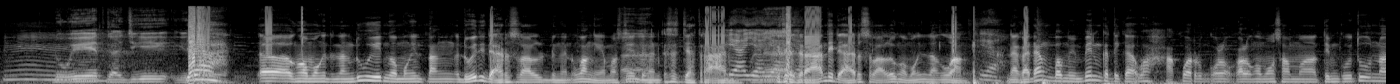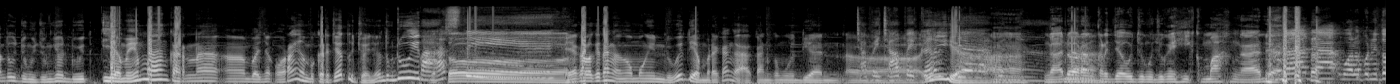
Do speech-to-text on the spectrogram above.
Hmm. Duit, gaji gitu. Ya, eh, ngomongin tentang duit, ngomongin tentang duit tidak harus selalu dengan uang ya, maksudnya dengan kesejahteraan. Iya, iya, iya, kesejahteraan tidak harus selalu ngomongin tentang uang. Iya. Nah, kadang pemimpin ketika wah aku harus kalau kalau ngomong sama timku itu nanti ujung-ujungnya duit. Iya memang karena eh, banyak orang yang bekerja tujuannya untuk duit. Pasti. Ya kalau kita nggak ngomongin duit ya mereka nggak akan kemudian eh, Capek-capek kerja. Iya. Ah, nggak ada Nah. orang kerja ujung-ujungnya hikmah nggak ada. Nggak ada, walaupun itu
